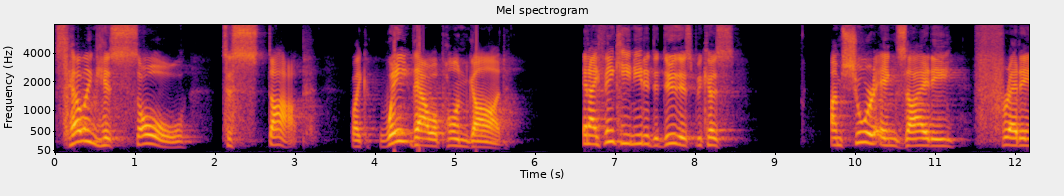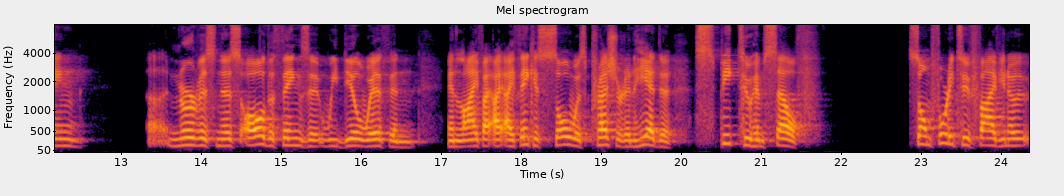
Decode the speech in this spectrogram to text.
telling his soul to stop. Like, wait thou upon God. And I think he needed to do this because I'm sure anxiety fretting, uh, nervousness, all the things that we deal with in, in life. I, I think his soul was pressured and he had to speak to himself. Psalm 42 5, you know,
